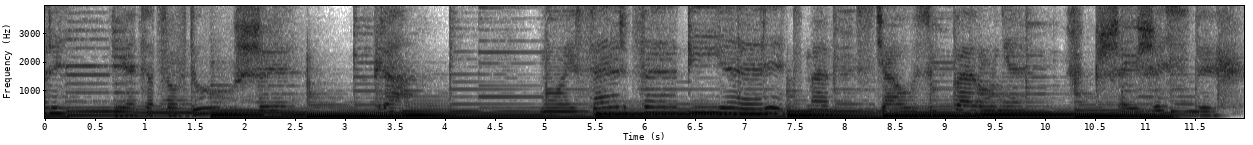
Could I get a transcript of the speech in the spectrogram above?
dary Wiedza co w duszy gra. Moje serce bije rytmem Z ciał zupełnie przejrzystych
